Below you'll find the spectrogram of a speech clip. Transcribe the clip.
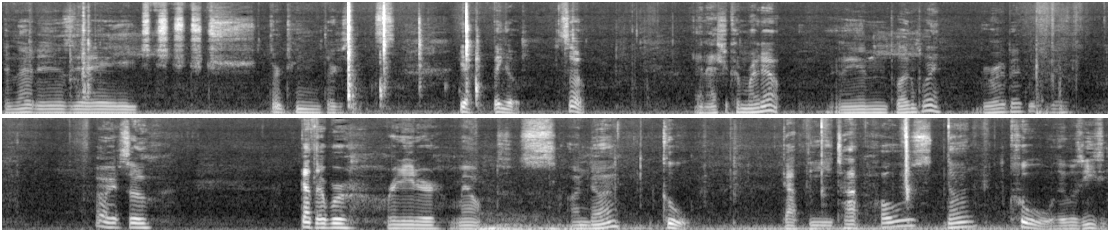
And that is a 1336. Yeah, bingo. So, and that should come right out. And then plug and play. Be right back with you guys. Alright, so got the upper radiator mounts undone. Cool. Got the top hose done. Cool. It was easy.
